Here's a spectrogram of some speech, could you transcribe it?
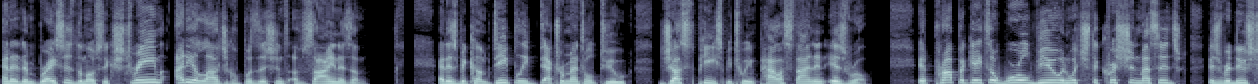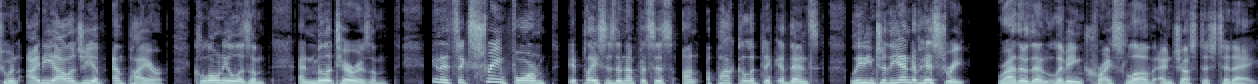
and it embraces the most extreme ideological positions of Zionism. It has become deeply detrimental to just peace between Palestine and Israel. It propagates a worldview in which the Christian message is reduced to an ideology of empire, colonialism, and militarism. In its extreme form, it places an emphasis on apocalyptic events leading to the end of history rather than living Christ's love and justice today.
